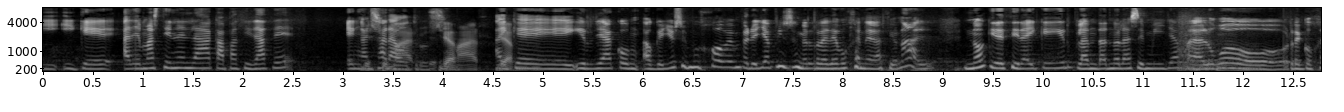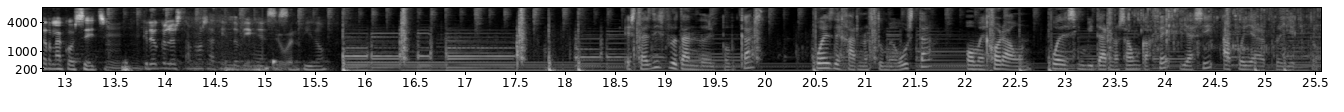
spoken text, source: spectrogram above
y que además tienen la capacidad de enganchar a otros. sumar. Hay Ya. que ir ya con, aunque yo soy muy joven, pero ya pienso en el relevo generacional, ¿no? Quiere decir, hay que ir plantando la semilla para luego recoger la cosecha. Ujú. Creo que lo estamos haciendo bien en ese bueno. sentido. ¿Estás disfrutando del podcast? Puedes dejarnos tu me gusta o mejor aún, puedes invitarnos a un café y así apoyar al proyecto.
